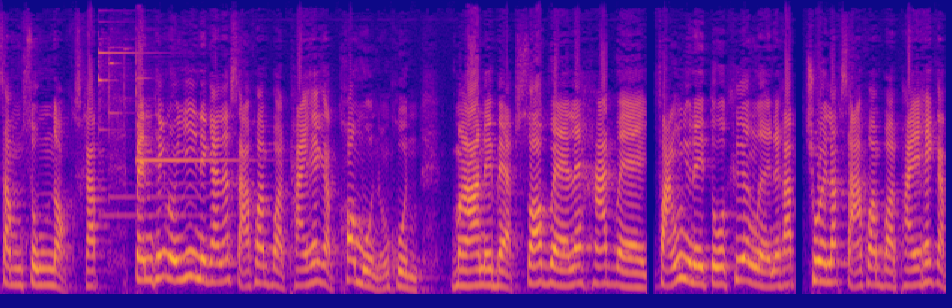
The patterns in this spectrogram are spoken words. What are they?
Samsung Knox ครับเป็นเทคโนโลยีในการรักษาความปลอดภัยให้กับข้อมูลของคุณมาในแบบซอฟต์แวร์และฮาร์ดแวร์ฝังอยู่ในตัวเครื่องเลยนะครับ ช่วยรักษาความปลอดภัยให้กับ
